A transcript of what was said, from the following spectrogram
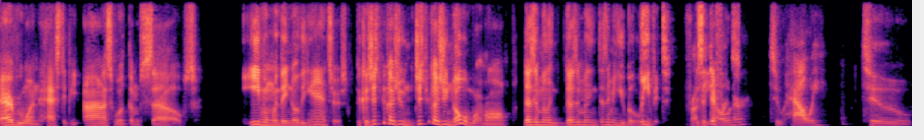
Everyone has to be honest with themselves, even when they know the answers. Because just because you just because you know what went wrong doesn't mean doesn't mean doesn't mean you believe it. from it's the owner to Howie to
